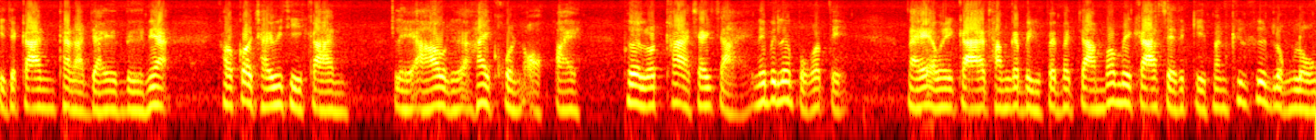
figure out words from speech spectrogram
กิจการขนาดใหญ่อื่นๆเนี่ยเขาก็ใช้วิธีการเลเยอร์หรือให้คนออกไป เพื่อลดค่าใช้จ่าย นี่เป็นเรื่องปกติ ในอเมริกาทำกันไปอยู่เป็นประจำเพราะอเมริกาเศรษฐกิจมันขึ้นขึ้นลงลง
